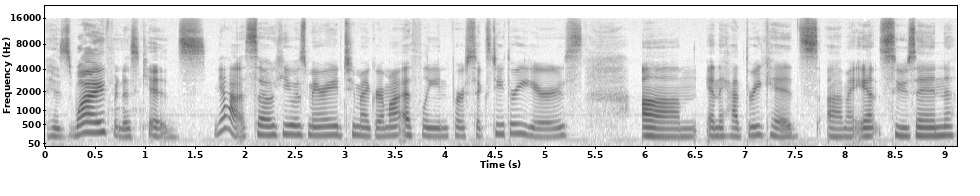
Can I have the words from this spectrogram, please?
his wife and his kids. Yeah, so he was married to my grandma Ethleen for 63 years. Um, and they had three kids uh, my aunt Susan,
